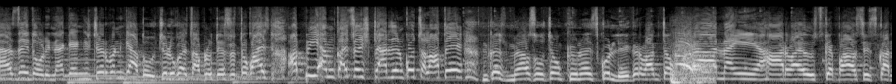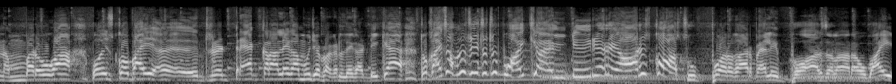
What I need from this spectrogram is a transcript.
ऐसे ही थोड़ी ना गैंगस्टर बन गया तो चलो गाइस आप लोग जैसे तो गाइस अभी हम कैसे स्टार को चलाते हैं। गाइस मैं सोचा हूँ क्यों ना इसको लेकर भाग जाऊँ? अरे नहीं यार भाई उसके पास इसका नंबर होगा। वो इसको भाई ट्रैक करा लेगा मुझे पकड़ लेगा ठीक है? तो गाइस आप लोग भाई क्या इंटीरियर है यार इसका? सुपर कार पहली बार चला रहा हूँ भाई।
